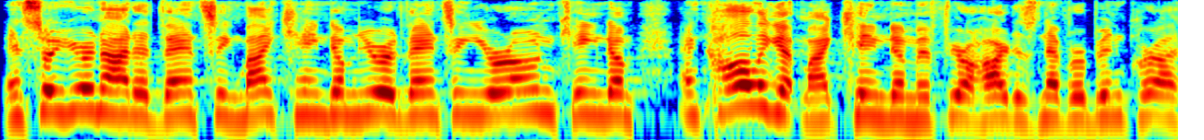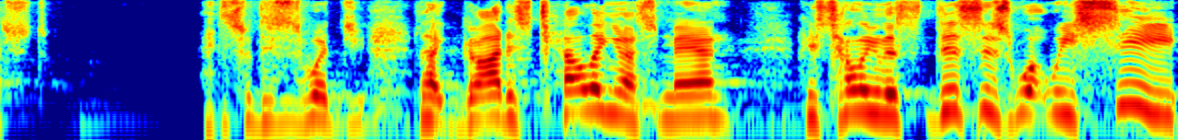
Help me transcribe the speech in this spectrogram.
And so you're not advancing my kingdom, you're advancing your own kingdom and calling it my kingdom if your heart has never been crushed. And so this is what like God is telling us, man. He's telling us this is what we see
